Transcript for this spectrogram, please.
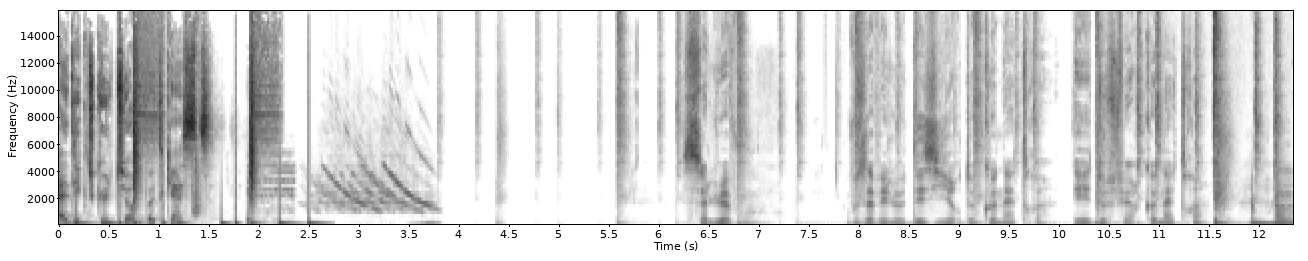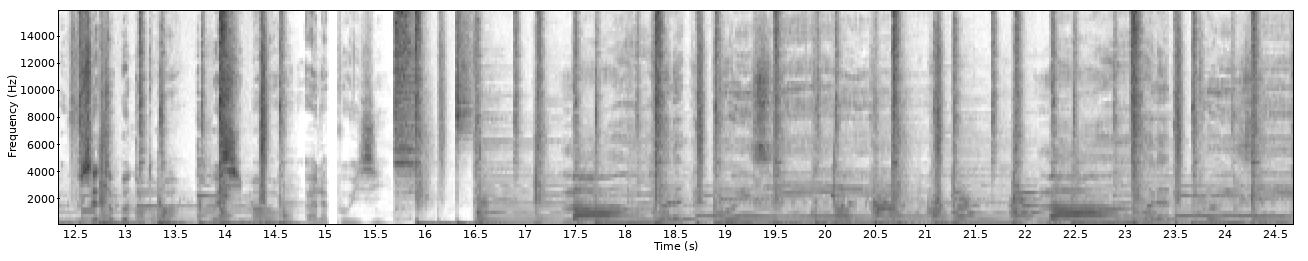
Addict Culture Podcast. Salut à vous. Vous avez le désir de connaître et de faire connaître? Vous êtes au bon endroit. Voici Mort à la poésie. Mort à la poésie. Mort à la poésie.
